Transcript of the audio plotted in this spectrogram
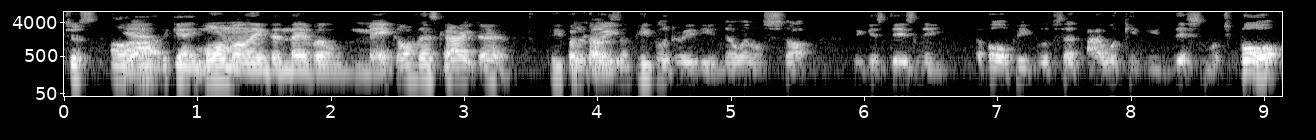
just out Yeah. of the game. More money than they will make off this character. People are, Because- greedy, people are greedy and no one will stop because Disney, of all people, have said, I will give you this much. But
